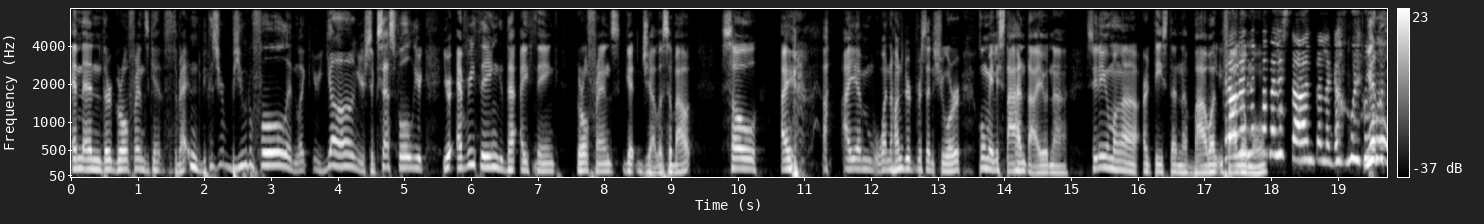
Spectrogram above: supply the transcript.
and then their girlfriends get threatened because you're beautiful and like you're young, you're successful, you're you're everything that I think girlfriends get jealous about. So I I am 100% sure kung may listahan tayo na sino yung mga artista na bawal i-follow Grabe, mo. may mga listahan talaga. You know,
